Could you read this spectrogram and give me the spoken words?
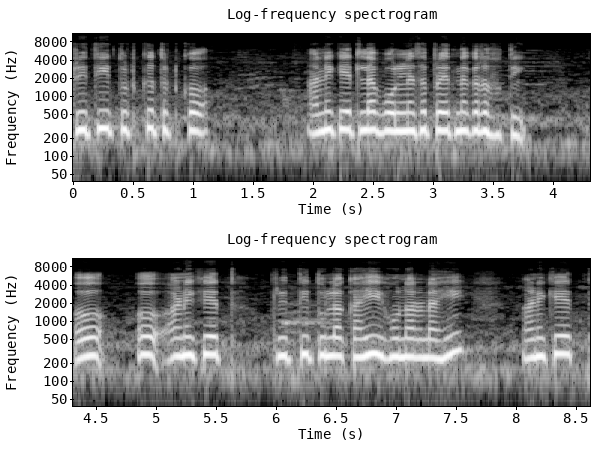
प्रीती तुटकं तुटकं. अनिकेतला बोलण्याचा प्रयत्न करत होती. अ अ अनिकेत प्रीती तुला काही होणार नाही. अनिकेत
